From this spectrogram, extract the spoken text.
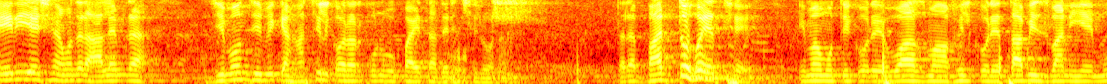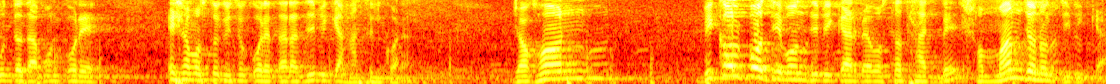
বেরিয়ে এসে আমাদের আলেমরা জীবন জীবিকা হাসিল করার কোনো উপায় তাদের ছিল না। তারা বাধ্য হয়েছে ইমামতি করে, ওয়াজ মাহফিল করে, তাবিজ বানিয়ে মুদ্রা দাপন করে এই সমস্ত কিছু করে তারা জীবিকা হাসিল করার যখন বিকল্প জীবন জীবিকার ব্যবস্থা থাকবে, সম্মানজনক জীবিকা,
